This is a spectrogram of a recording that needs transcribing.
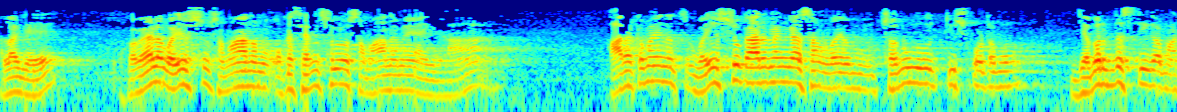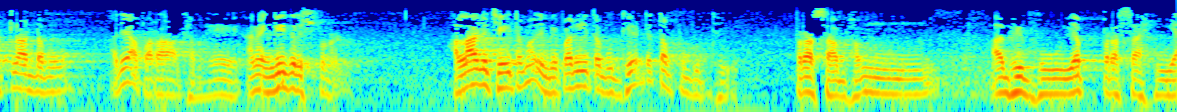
అలాగే ఒకవేళ వయస్సు సమానము ఒక సెన్స్లో సమానమే అయినా ఆ రకమైన వయస్సు కారణంగా చనువు తీసుకోవటము జబర్దస్తిగా మాట్లాడడము అదే అపరాధమే అని అంగీకరిస్తున్నాడు. అలాగ చేయటం అది విపరీత బుద్ధి అంటే తప్పు బుద్ధి. ప్రసభం అభిభూయ ప్రసహ్య.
